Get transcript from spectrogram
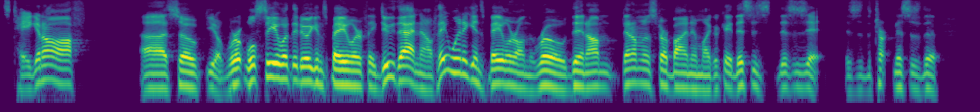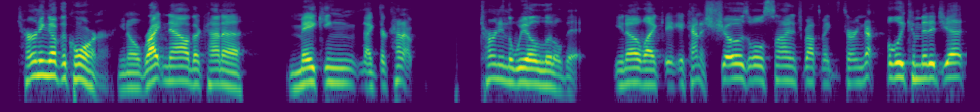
It's taking off. Uh, so you know we will see what they do against Baylor. If they do that now, if they win against Baylor on the road, then I'm then I'm going to start buying them. Like, okay, this is this is it. This is the. This is the turning of the corner. You know, right now they're kind of making like they're kind of turning the wheel a little bit. You know, like it, it kind of shows a little sign it's about to make the turn. Not fully committed yet,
